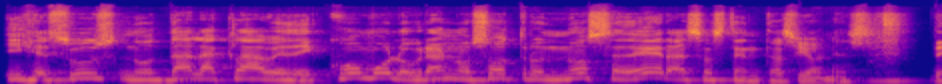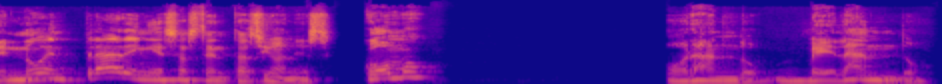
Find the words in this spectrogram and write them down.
Y Jesús nos da la clave de cómo lograr nosotros no ceder a esas tentaciones, de no entrar en esas tentaciones. ¿Cómo? Orando, velando.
